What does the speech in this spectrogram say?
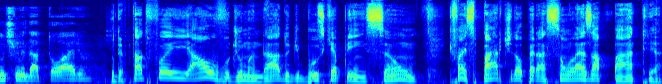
intimidatório. O deputado foi alvo de um mandado de busca e apreensão que faz parte da Operação Lesa Pátria.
